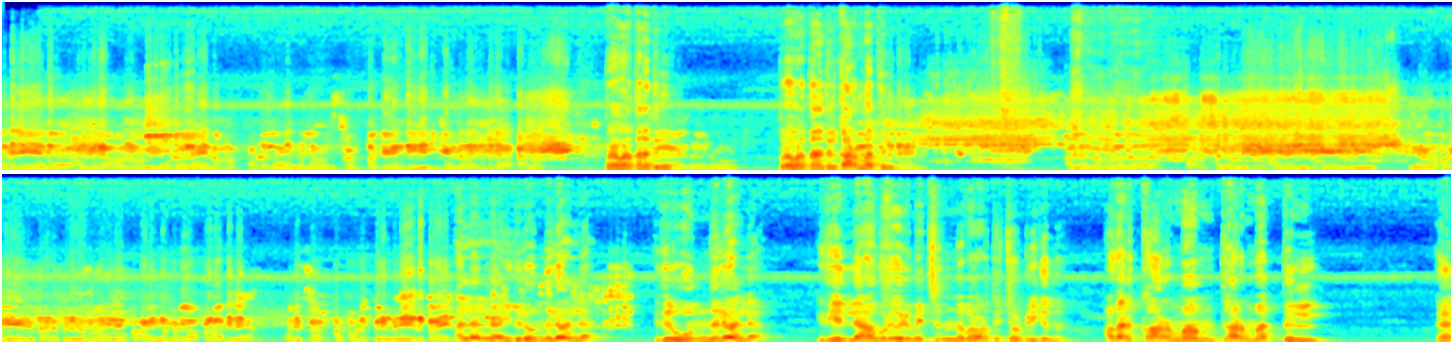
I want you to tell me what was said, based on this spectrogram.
അതിൽ ഏത് ഒന്നിലാണ് ഒന്ന് കൂടുതലായി നമ്മൾ കൂടുതലായി നല്ല ഒരു ശ്രദ്ധ കേന്ദ്രീകരിക്കേണ്ടത് എന്തിലാണ്? പ്രവർത്തനത്തിൽ പ്രവർത്തനത്തിൽ കർമ്മത്തിൽ. അല്ല നമ്മളത് പർസനം അല്ലെങ്കിൽ കേൾവി ഏഴ് തരത്തിൽ നമ്മൾ അതിനെ പറയുന്നുണ്ടല്ലോ. അപ്പോൾ അതിൽ അല്ലല്ല ഇതിലൊന്നിലുമല്ല ഇതിൽ ഒന്നിലുമല്ല ഇത് എല്ലാം കൂടി ഒരുമിച്ച് നിന്ന് പ്രവർത്തിച്ചുകൊണ്ടിരിക്കുന്നു. അതാണ് കർമ്മം ധർമ്മത്തിൽ. ഏ?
